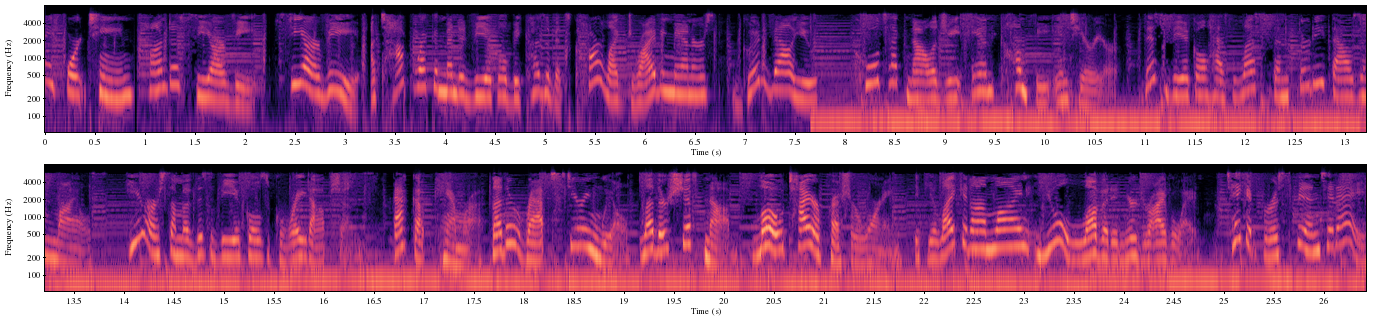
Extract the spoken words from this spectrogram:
2014 Honda CRV. CRV, a top recommended vehicle because of its car-like driving manners, good value, cool technology, and comfy interior. This vehicle has less than 30,000 miles. Here are some of this vehicle's great options. Backup camera, leather wrapped steering wheel, leather shift knob, low tire pressure warning. If you like it online, you'll love it in your driveway. Take it for a spin today.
